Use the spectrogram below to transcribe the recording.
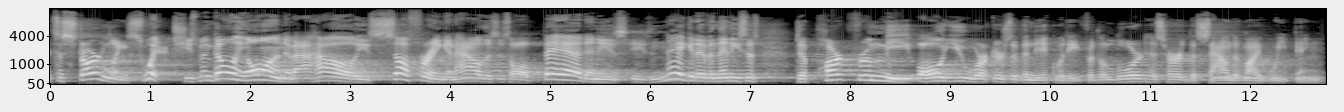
It's a startling switch. He's been going on about how he's suffering and how this is all bad and he's, he's negative. And then he says, Depart from me, all you workers of iniquity, for the Lord has heard the sound of my weeping.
